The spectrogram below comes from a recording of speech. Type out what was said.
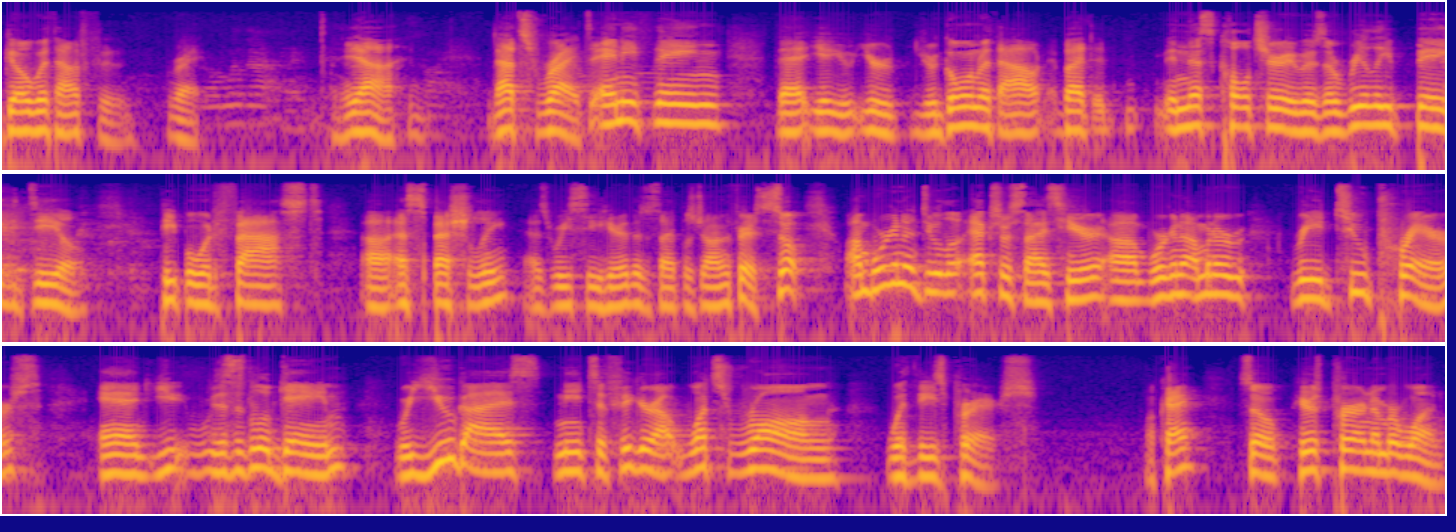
go without food. Right. Yeah, that's right. Anything that you, you're, you're going without. But in this culture, it was a really big deal. People would fast, uh, especially, as we see here, the disciples, John and the Pharisees. So um, we're going to do a little exercise here. Um, we're gonna, I'm going to read two prayers. And you, this is a little game where you guys need to figure out what's wrong with these prayers. Okay? So here's prayer number one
